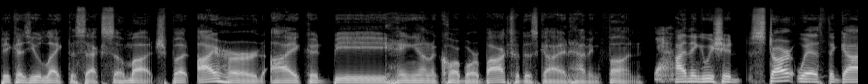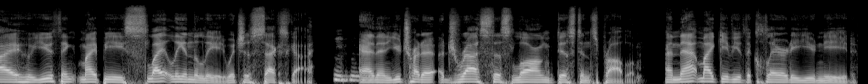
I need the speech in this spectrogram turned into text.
because you like the sex so much. But I heard I could be hanging on a cardboard box with this guy and having fun. Yeah. I think we should start with the guy who you think might be slightly in the lead, which is sex guy. Mhm. And then you try to address this long distance problem. And that might give you the clarity you need.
